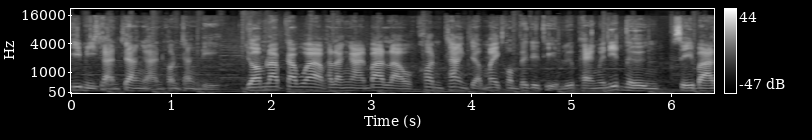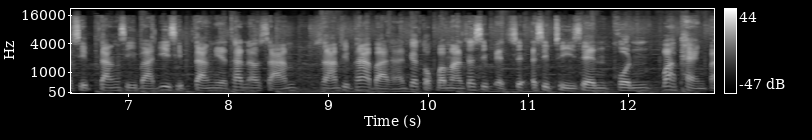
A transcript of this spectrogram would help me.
ที่มีการจ้างงานค่อนข้างดี ยอมรับครับว่าพลังงานบ้านเราค่อนข้างจะไม่คอมเพ t i t i v e หรือแพงไปนิดนึง 4 บาท 10 ตังค์4บาท 20 ตังค์เนี่ยท่านเอา 3 35 บาทหารก็ตกประมาณสัก11เซ14 เซนคนว่าแพงไป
